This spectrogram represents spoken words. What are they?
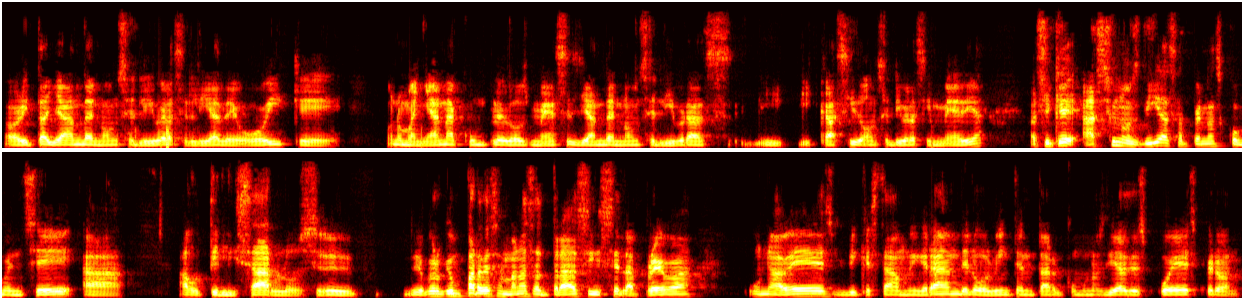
Ahorita ya anda en 11 libras el día de hoy, que bueno, mañana cumple dos meses, ya anda en 11 libras y, casi 11 libras y media. Así que hace unos días apenas comencé a, utilizarlos. Eh, yo creo que un par de semanas atrás hice la prueba una vez, vi que estaba muy grande, lo volví a intentar como unos días después, pero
